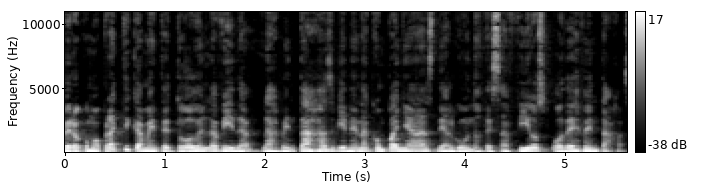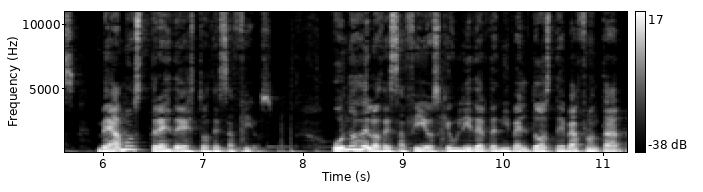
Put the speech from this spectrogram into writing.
Pero como prácticamente todo en la vida, las ventajas vienen acompañadas de algunos desafíos o desventajas. Veamos tres de estos desafíos. Uno de los desafíos que un líder de nivel 2 debe afrontar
